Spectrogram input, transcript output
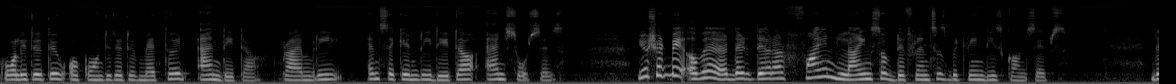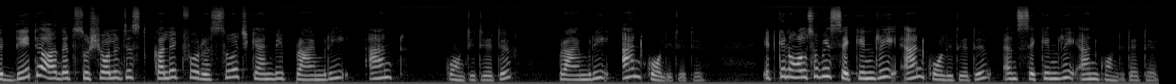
Qualitative or quantitative method and data primary and secondary data and sources. You should be aware that there are fine lines of differences between these concepts. The data that sociologists collect for research can be primary and quantitative, primary and qualitative. It can also be secondary and qualitative and secondary and quantitative.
